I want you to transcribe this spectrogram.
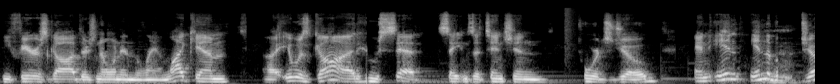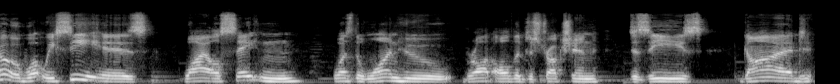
he fears God, there's no one in the land like him. Uh, it was God who set Satan's attention towards Job. And in, in the book of Job, what we see is while Satan was the one who brought all the destruction, disease, God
